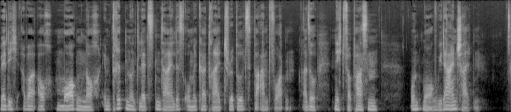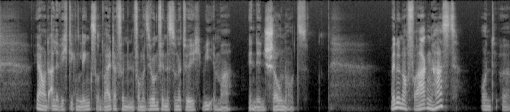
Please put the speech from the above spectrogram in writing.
werde ich aber auch morgen noch im dritten und letzten Teil des Omega 3 Triples beantworten. Also nicht verpassen und morgen wieder einschalten. Ja, und alle wichtigen Links und weiterführenden Informationen findest du natürlich wie immer in den Show Notes. Wenn du noch Fragen hast und äh,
